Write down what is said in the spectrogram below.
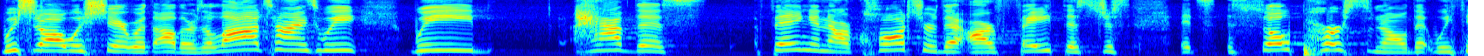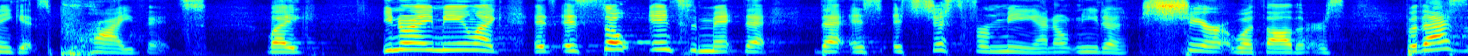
We should always share with others. A lot of times we, we have this thing in our culture that our faith is just, it's, so personal that we think it's private. Like, you know what I mean? Like it, it's so intimate that, that it's, it's just for me. I don't need to share it with others. But that's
